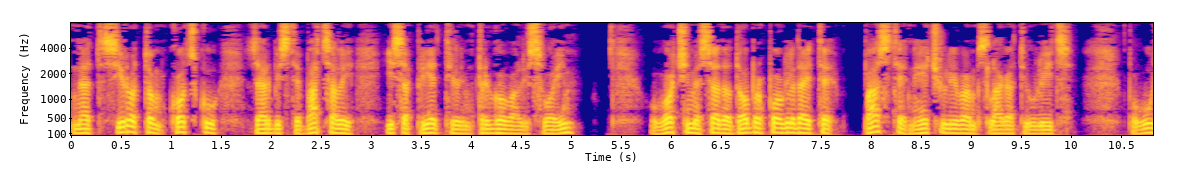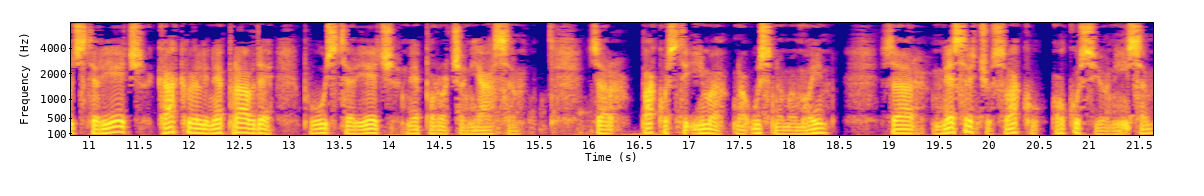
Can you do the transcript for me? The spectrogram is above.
nad sirotom kocku, zar biste bacali i sa prijateljem trgovali svojim? U oči me sada dobro pogledajte, paste, neću li vam slagati u lice. Povucite riječ, kakve li nepravde, povucite riječ, neporočan ja sam. Zar pakosti ima na usnama mojim? Zar nesreću svaku okusio nisam?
